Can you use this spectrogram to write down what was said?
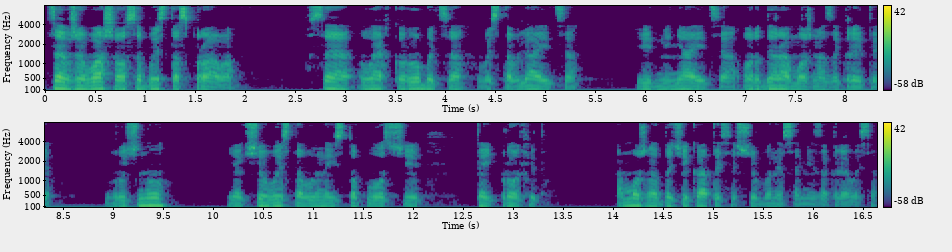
це вже ваша особиста справа. Все легко робиться, виставляється, відміняється. Ордера можна закрити вручну, якщо виставлений стоп-лосс чи profit. А можна дочекатися, щоб вони самі закрилися.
